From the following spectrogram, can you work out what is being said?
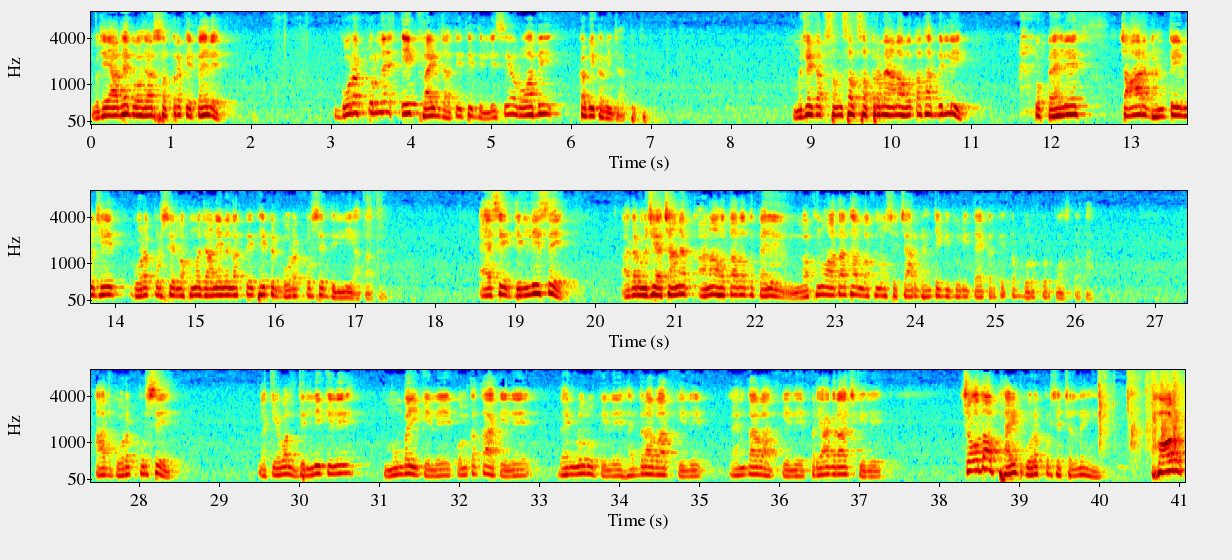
मुझे याद है 2017 के पहले गोरखपुर में एक फ़्लाइट जाती थी दिल्ली से और वह भी कभी कभी जाती थी। मुझे जब संसद सत्र में आना होता था दिल्ली तो पहले चार घंटे मुझे गोरखपुर से लखनऊ जाने में लगते थे, फिर गोरखपुर से दिल्ली आता था। ऐसे दिल्ली से अगर मुझे अचानक आना होता था तो पहले लखनऊ आता था, लखनऊ से चार घंटे की दूरी तय करके तब गोरखपुर पहुँचता था। आज गोरखपुर से न केवल दिल्ली के लिए, मुंबई के लिए, कोलकाता के लिए, बेंगलुरु के लिए, हैदराबाद के लिए, अहमदाबाद के लिए, प्रयागराज के लिए चौदह फ़्लाइट गोरखपुर से चल रही हैं। और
